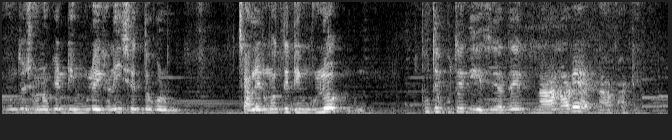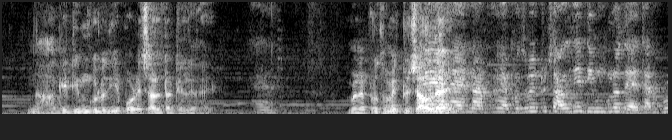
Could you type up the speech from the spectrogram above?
এখন তো ঝনকের ডিমগুলো এখানেই সেদ্ধ করব। চালের মধ্যে ডিমগুলো পুঁতে পুঁতে দিয়েছে, যাতে না নড়ে আর না ফাটে। না, আগে ডিমগুলো দিয়ে পরে চালটা ঢেলে দেয়। মানে প্রথমে একটু চাল হ্যাঁ, দেয়? হ্যাঁ না হ্যাঁ প্রথমে একটু চাল দিয়ে ডিমগুলো দেয় তারপর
